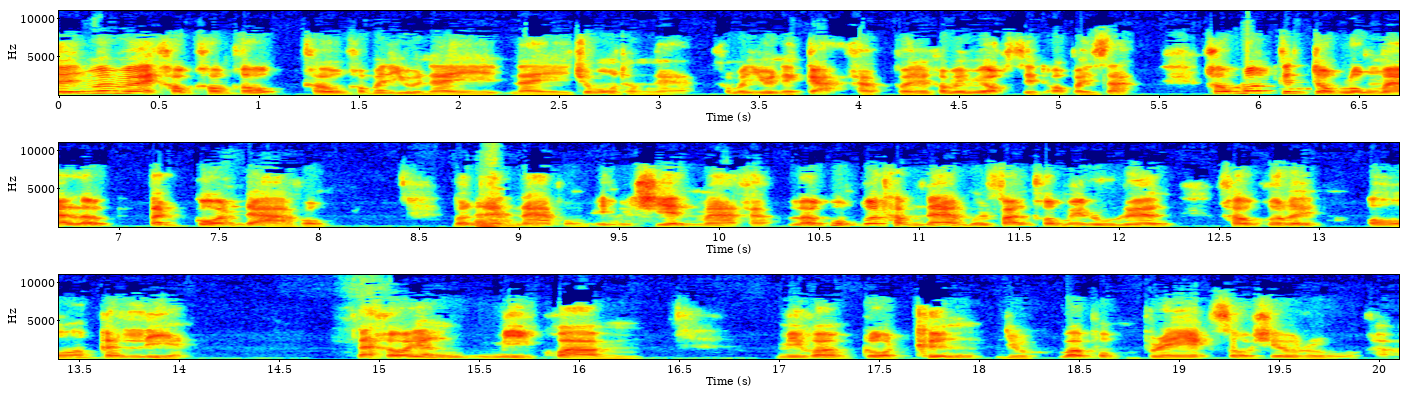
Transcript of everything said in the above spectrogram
ยังไม่ไม่เขาเขาเขาเขาเขาไม่ได้อยู่ในในชั่วโมงทำงาน เขาไม่อยู่ในกะครับเพราะฉะนั้นเขาไม่มีออกสิทธิ์ออกไปสั่งเขาลดกระจกลงมาแล้วตะโกนด่าผมบังเอิญหน้าผมเอเชียนมากครับ แล้วผมก็ทำหน้าเหมือนฟังเขาไม่รู้เรื่อง เขาก็เลยอ๋อกันเหลี่ยง แต่เขายังมีความมีความโกรธขึ้นอยู่ว่าผม break social rule เขา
